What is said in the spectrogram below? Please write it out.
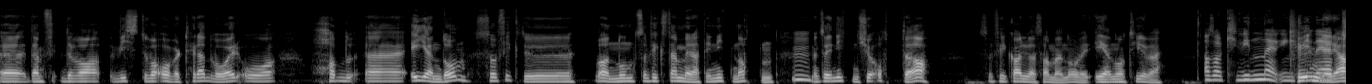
Uh, de, det var, Hvis du var over 30 år og hadde eh, eiendom, så fikk du var det noen som fikk stemmerett i 1918. Men så i 1928 da, så fikk alle sammen over 21. Altså kvinner inkludert. Kvinner, ja.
